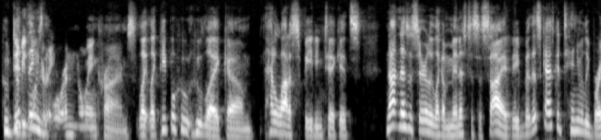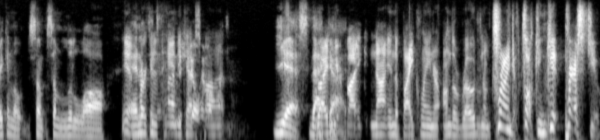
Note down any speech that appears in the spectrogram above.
who did things that were annoying crimes. Like like people who who like um had a lot of speeding tickets. Not necessarily like a menace to society, but this guy's continually breaking the, some some little law. Yeah, And parking in a time to handicap show him spot, Yes, that guy. riding guy. your bike not in the bike lane or on the road when I'm trying to fucking get past you,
